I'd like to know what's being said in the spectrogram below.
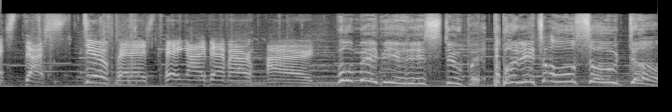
That's the stupidest thing I've ever heard. Well, maybe it is stupid, but it's also dumb.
